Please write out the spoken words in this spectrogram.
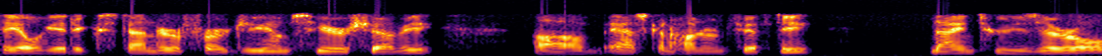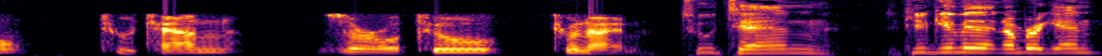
tailgate extender for GMC or Chevy. uh, asking 150. 920 210 0229. 210. Can you give me that number again?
